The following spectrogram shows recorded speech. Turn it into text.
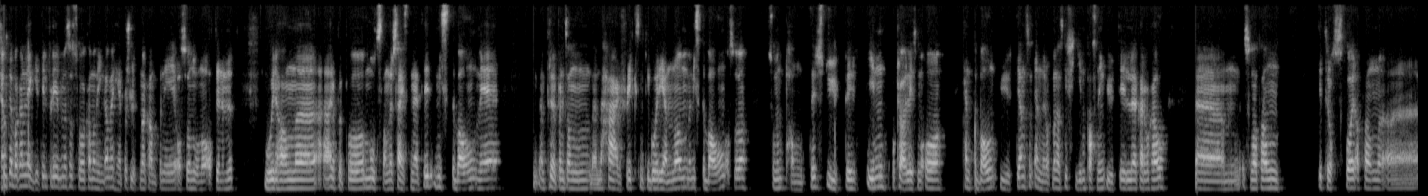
ja. jeg bare kan legge til, fordi så så Kamavinga helt på slutten av kampen i også noen og 80. minutt hvor han eh, er oppe på motstander 16 meter, mister ballen med Prøver på en sånn hælflikk som ikke går igjennom, mister ballen. Og så som en panter stuper inn og klarer liksom å hente ballen ut igjen, som ender opp med en ganske fin pasning ut til Carvacall. Um, sånn at han, til tross for at han uh,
